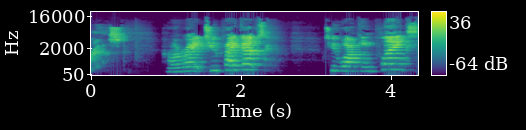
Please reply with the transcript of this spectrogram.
Rest. All right, two pike ups, two walking planks.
